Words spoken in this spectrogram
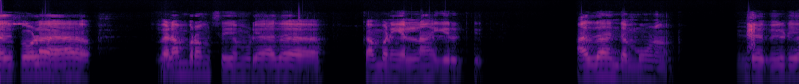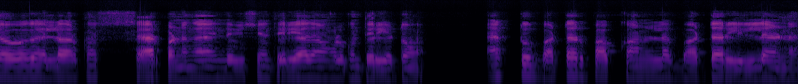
அது போல் விளம்பரம் செய்ய முடியாத கம்பெனிகள்லாம் இருக்குது அதுதான் இந்த மூணு. இந்த வீடியோவை எல்லாருக்கும் ஷேர் பண்ணுங்கள் இந்த விஷயம் தெரியாதவங்களுக்கும் தெரியட்டும். ஆக்டிவ் பட்டர் பாப்கார்னில் பட்டர் இல்லைன்னு.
